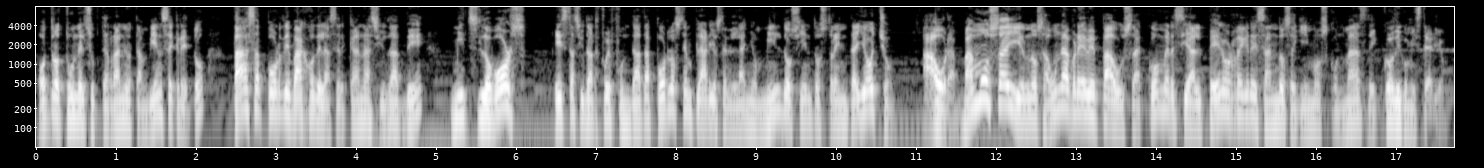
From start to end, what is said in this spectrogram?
Otro túnel subterráneo también secreto pasa por debajo de la cercana ciudad de Mitzlobors. Esta ciudad fue fundada por los templarios en el año 1238. Ahora, vamos a irnos a una breve pausa comercial, pero regresando seguimos con más de Código Misterio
